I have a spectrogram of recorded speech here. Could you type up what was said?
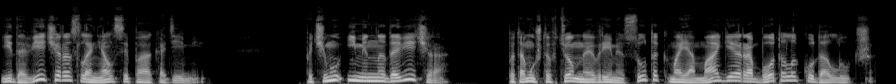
и до вечера слонялся по академии. Почему именно до вечера? Потому что в темное время суток моя магия работала куда лучше.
